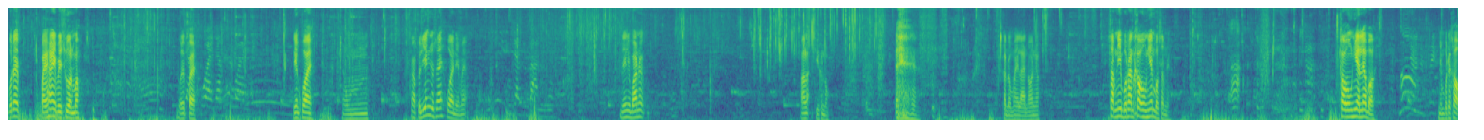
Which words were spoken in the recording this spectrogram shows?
บ่ได้ไปให้ไปชวนบ่บ่ได้ไปเลี้ยงควายอืมอะไปเลี้ยงอยู่ไสควายนี่แม่เนี่ยเลี้ยงอยู่บ้านเนี่ยเอาละกินขนม ขนมให้หลานนอนเนาะซับนี้บุทันเข้าโรงเรียนบ่ซับเนี่ยเข้าโรงเรียนแล้วบ่ยังบ่ได้เข้า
